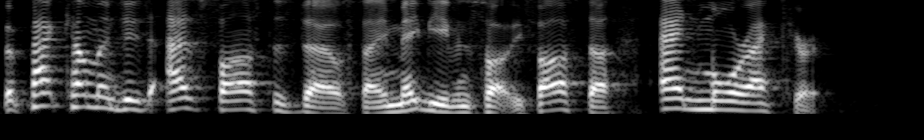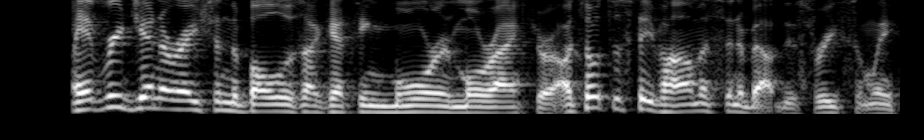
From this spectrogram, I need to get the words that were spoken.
but Pat Cummins is as fast as Dale Steyn, maybe even slightly faster, and more accurate. Every generation, the bowlers are getting more and more accurate. I talked to Steve Harmison about this recently.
